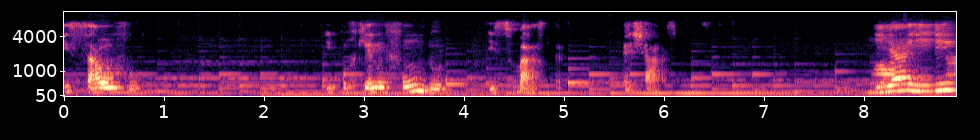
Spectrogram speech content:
e salvo. E porque no fundo isso basta. Fecha aspas. E Nossa. aí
